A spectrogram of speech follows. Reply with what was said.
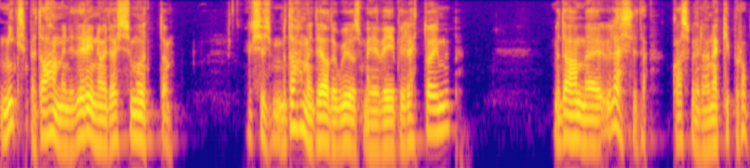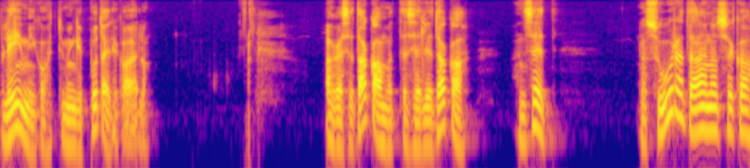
miks me tahame neid erinevaid asju mõõta? üks siis, me tahame teada, kuidas meie veebileht toimib, me tahame üles leida, kas meil on äkki probleemikohti, mingeid pudelikaelu. aga see tagamõte seal ju taga on see, et no suure tõenäosusega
